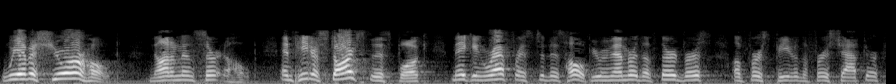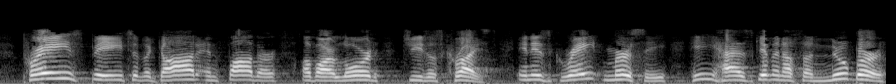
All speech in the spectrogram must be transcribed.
We have a sure hope, not an uncertain hope. And Peter starts this book making reference to this hope. You remember the third verse of 1 Peter, the first chapter? Praise be to the God and Father of our Lord Jesus Christ in His great mercy, He has given us a new birth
